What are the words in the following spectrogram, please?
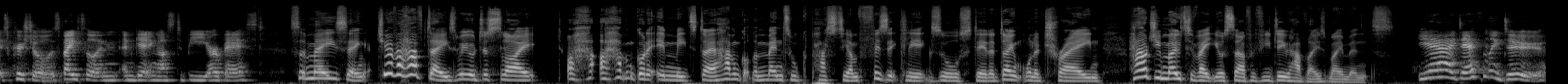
it's crucial. It's vital in, in getting us to be our best. It's amazing. Do you ever have days where you're just like, I, I haven't got it in me today. I haven't got the mental capacity. I'm physically exhausted. I don't want to train. How do you motivate yourself if you do have those moments? Yeah, I definitely do.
